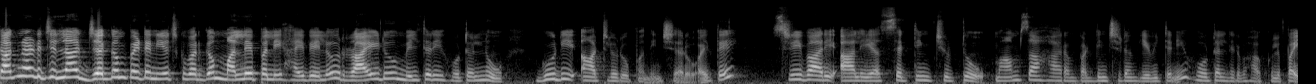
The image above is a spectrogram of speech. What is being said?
కాకినాడ జిల్లా జగ్గంపేట నియోజకవర్గం మల్లేపల్లి హైవేలో రాయుడు మిలిటరీ హోటల్ను గూడి ఆర్ట్లు రూపొందించారు. అయితే శ్రీవారి ఆలయ సెట్టింగ్ చుట్టూ మాంసాహారం వడ్డించడం ఏమిటని హోటల్ నిర్వాహకులపై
